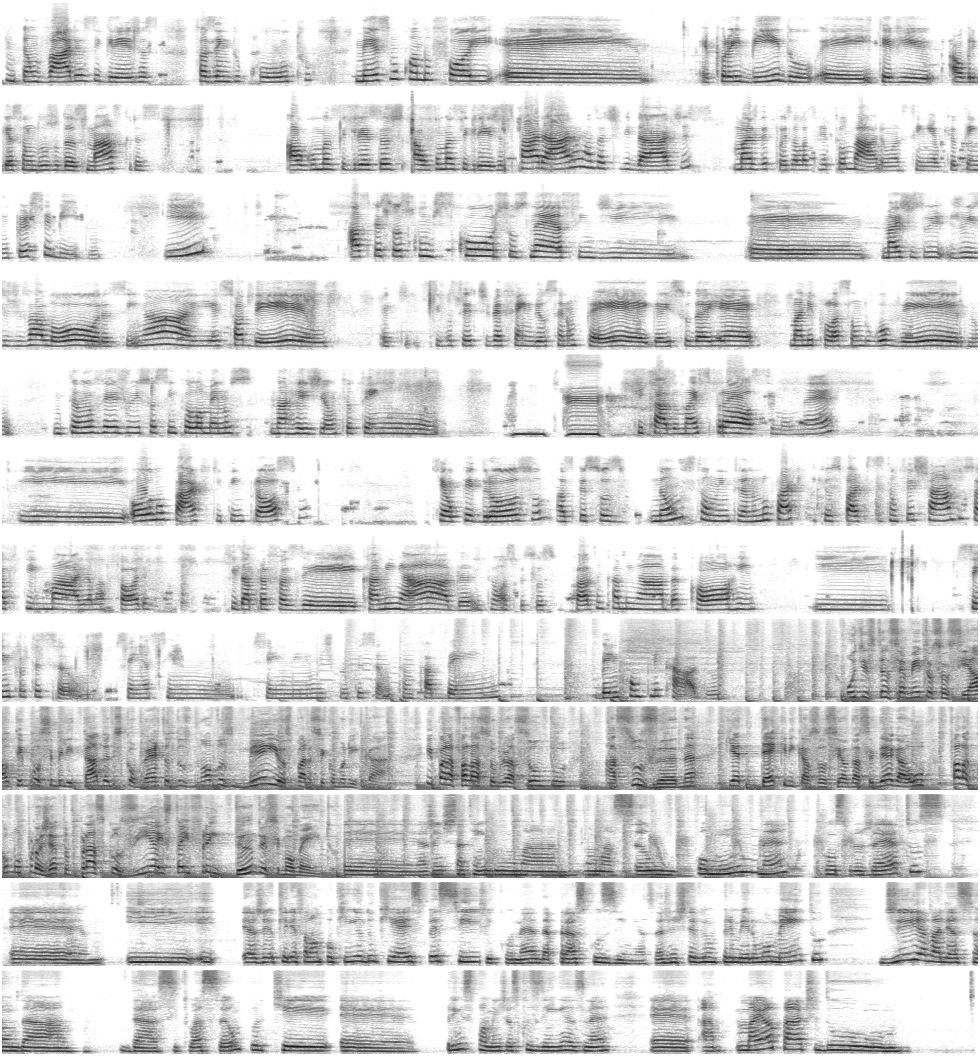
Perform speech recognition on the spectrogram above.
então, várias igrejas fazendo culto, mesmo quando foi é, é proibido é, e teve a obrigação do uso das máscaras, algumas igrejas, algumas igrejas pararam as atividades, mas depois elas retomaram, assim, é o que eu tenho percebido. E as pessoas com discursos, né, assim, de é, mais de juízo de valor, assim, ai, é só Deus, é que se você tiver fé em Deus, você não pega, isso daí é manipulação do governo. Então eu vejo isso assim, pelo menos na região que eu tenho ficado mais próximo, né? E ou no parque que tem próximo, que é o Pedroso, as pessoas não estão entrando no parque, porque os parques estão fechados, só que tem uma área lá fora que dá para fazer caminhada, então as pessoas fazem caminhada, correm e sem proteção, sem assim, sem o mínimo de proteção. Então tá bem bem complicado. O distanciamento social tem possibilitado a descoberta dos novos meios para se comunicar. E para falar sobre o assunto, a Suzana, que é técnica social da CDHU, fala como o projeto Pras Cozinha está enfrentando esse momento. É, a gente está tendo uma, uma ação comum né, com os projetos. É, e, e eu queria falar um pouquinho do que é específico né, para as cozinhas. A gente teve um primeiro momento de avaliação da, da situação, porque é, principalmente as cozinhas, né? É, a maior parte do,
